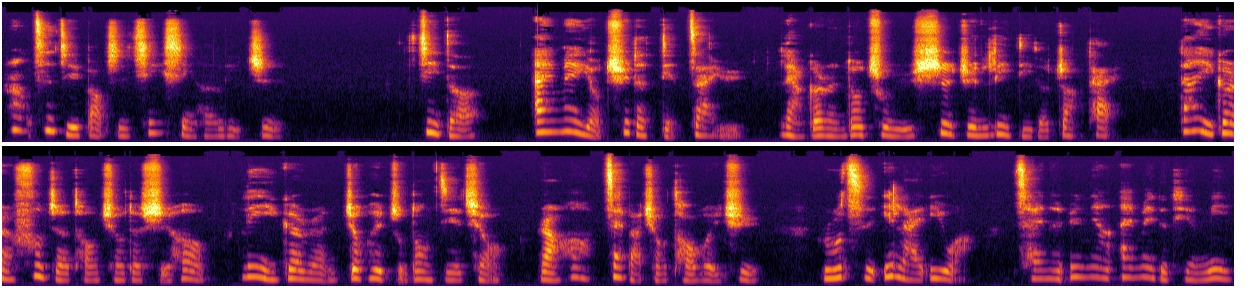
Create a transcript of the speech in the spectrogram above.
让自己保持清醒和理智。记得，暧昧有趣的点在于，两个人都处于势均力敌的状态。当一个人负责投球的时候，另一个人就会主动接球，然后再把球投回去。如此一来一往，才能酝酿暧昧的甜蜜，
